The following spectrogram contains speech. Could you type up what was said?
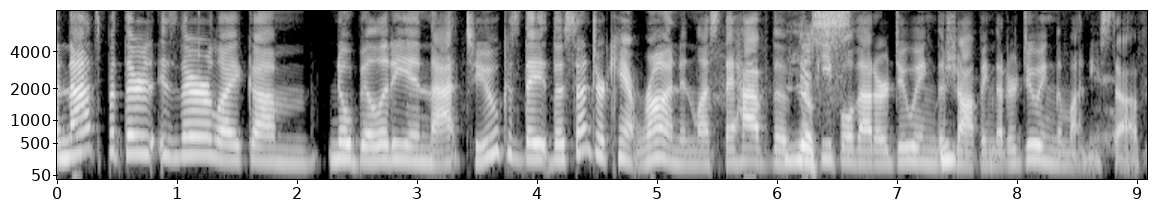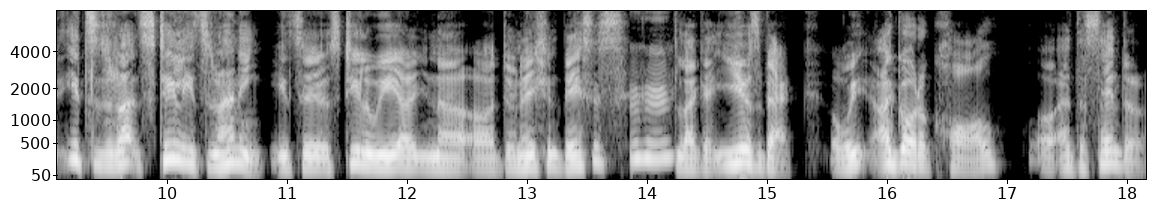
And that's. But there is there like um nobility in that too, because they the center can't run unless they have the, the people that are doing the shopping, that are doing the money stuff. It's ru- still it's running. It's uh, still we are in a, a donation basis. Mm-hmm. Like uh, years back, we I got a call uh, at the center.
